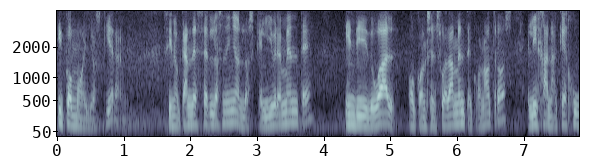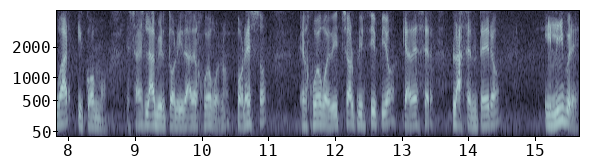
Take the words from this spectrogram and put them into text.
y como ellos quieran, sino que han de ser los niños los que libremente, individual o consensuadamente con otros, elijan a qué jugar y cómo. Esa es la virtualidad del juego. ¿no? Por eso el juego, he dicho al principio, que ha de ser placentero y libre.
